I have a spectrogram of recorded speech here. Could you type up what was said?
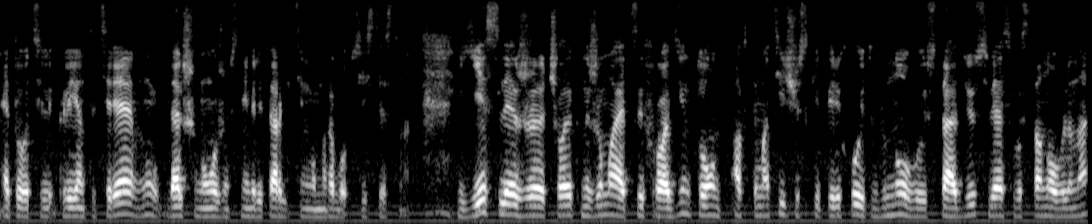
этого клиента теряем, ну, дальше мы можем с ним ретаргетингом работать, естественно. Если же человек нажимает цифру 1, то он автоматически переходит в новую стадию, связь восстановлена,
